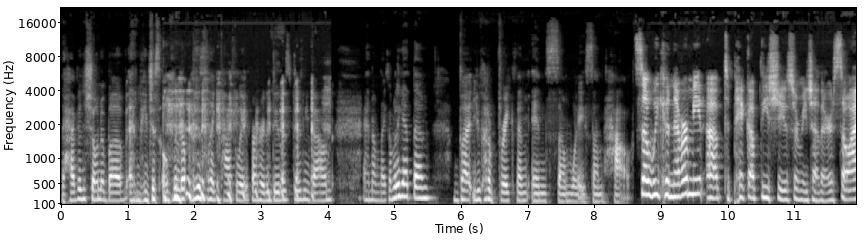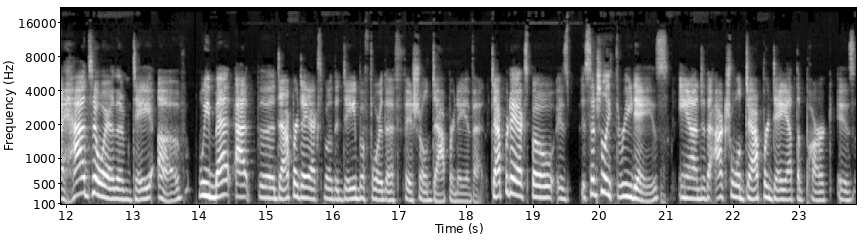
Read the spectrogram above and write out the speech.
the heavens shone above, and they just opened up this like pathway for her to do this Disney bound. And I'm like, I'm gonna get them, but you gotta break them in some way, somehow. So we could never meet up to pick up these shoes from each other. So I had to wear them day of. We met at the Dapper Day Expo the day before the official Dapper Day event. Dapper Day Expo is essentially three days, and the actual Dapper Day at the park is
